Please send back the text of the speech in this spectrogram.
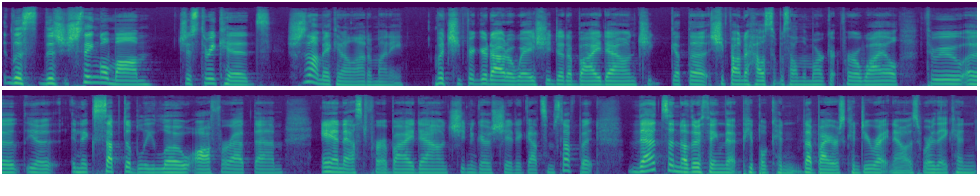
this this single mom, just three kids, she's not making a lot of money but she figured out a way. She did a buy down. She got the she found a house that was on the market for a while, threw a you know, an acceptably low offer at them, and asked for a buy down. She negotiated, got some stuff. But that's another thing that people can that buyers can do right now is where they can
